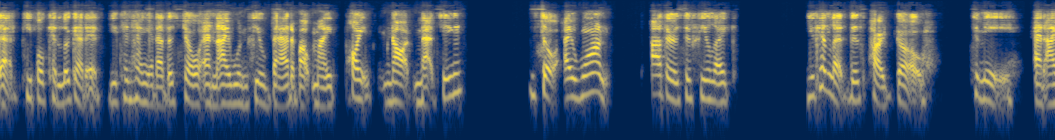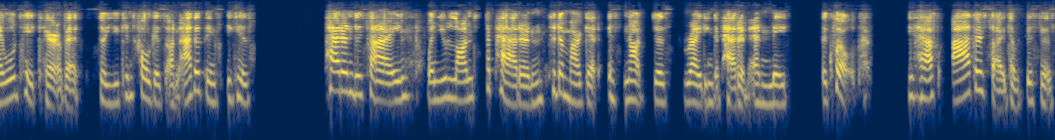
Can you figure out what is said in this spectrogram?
that people can look at it. You can hang it at the show and I wouldn't feel bad about my point not matching. So I want others to feel like you can let this part go to me and I will take care of it. So you can focus on other things because pattern design, when you launch the pattern to the market, is not just writing the pattern and make the quilt. You have other sides of business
